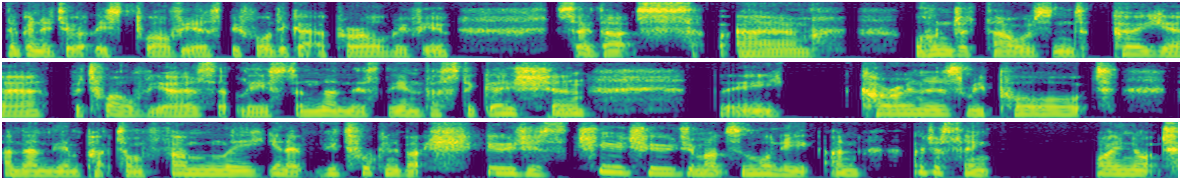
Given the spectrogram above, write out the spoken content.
they're going to do at least 12 years before they get a parole review. So that's um, 100,000 per year for 12 years at least. And then there's the investigation, the coroner's report, and then the impact on family. You know, you're talking about huge, huge, huge amounts of money. And I just think, why not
